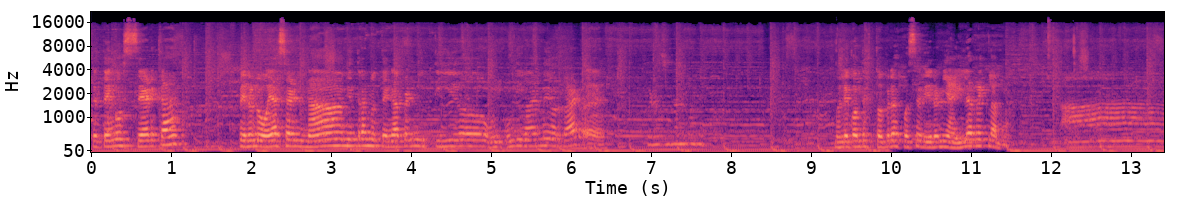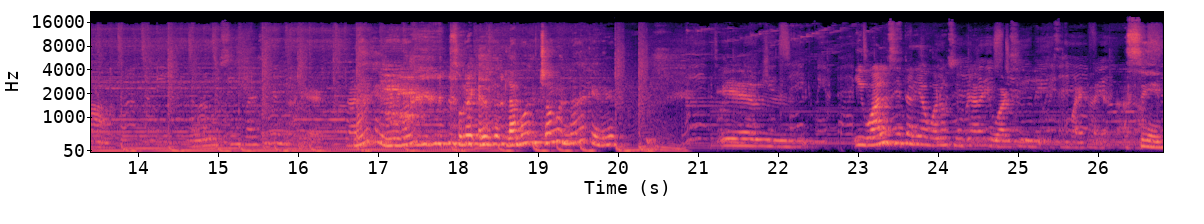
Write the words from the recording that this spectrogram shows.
te tengo cerca, pero no voy a hacer nada mientras no tenga permitido. Un, un medio raro. eh. Pero si no le contestó. No le contestó, pero después se vieron y ahí le reclamó. Ah. Bueno, sí, parece que nada que ver. Nada que ver, ¿no? Su re- el reclamo del chongo, nada que ver. Eh, igual sí estaría bueno siempre averiguar si son pareja abierta. Sí,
